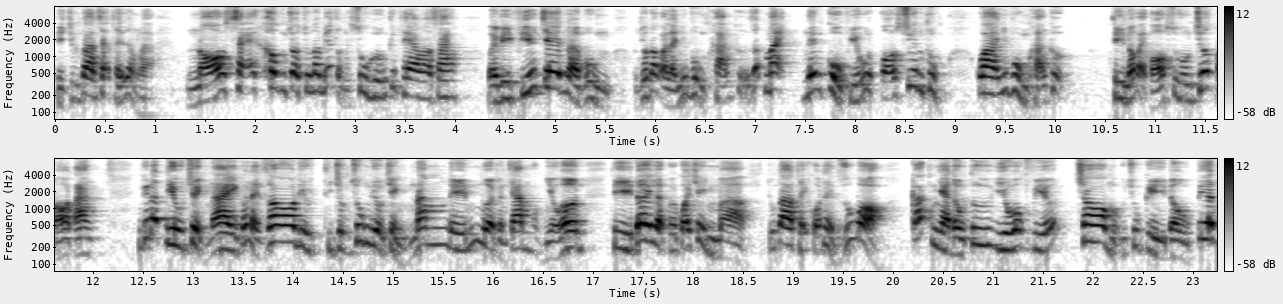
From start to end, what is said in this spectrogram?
thì chúng ta sẽ thấy rằng là nó sẽ không cho chúng ta biết được xu hướng tiếp theo là sao. Bởi vì phía trên là vùng, chúng ta gọi là những vùng kháng cự rất mạnh, nên cổ phiếu có xuyên thủng qua những vùng kháng cự, thì nó phải có xu hướng trước đó là tăng. Cái đợt điều chỉnh này có thể do điều, thị trường chung điều chỉnh 5 đến 10 phần trăm hoặc nhiều hơn. Thì đây là cái quá trình mà chúng ta thấy có thể rũ bỏ các nhà đầu tư yếu bóng vía cho một cái chu kỳ đầu tiên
